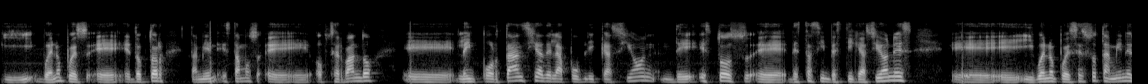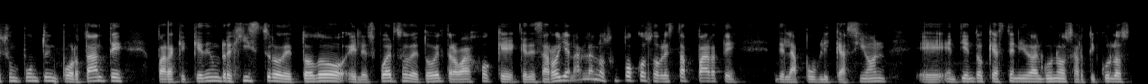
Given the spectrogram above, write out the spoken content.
Y bueno, pues eh, doctor, también estamos observando la importancia de la publicación de, estos, de estas investigaciones y bueno, pues eso también es un punto importante para que quede un registro de todo el esfuerzo, de todo el trabajo que, que desarrollan. Háblanos un poco sobre esta parte de la publicación. entiendo que has tenido algunos artículos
